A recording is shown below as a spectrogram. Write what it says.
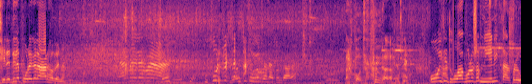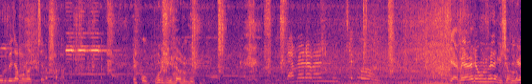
ছেড়ে দিলে পড়ে গেলে আর হবে না। আর কতক্ষণ দাঁড়াবো? ওই যে ধোয়াগুলো সব নিয়ে নিক তারপরে উড়বে যা মনে হচ্ছে। কপুর দিয়ে ওর মুখে। ক্যামেরাম্যান উঠছে কই? ক্যামেরাম্যানে উঠবে নাকি সঙ্গে?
